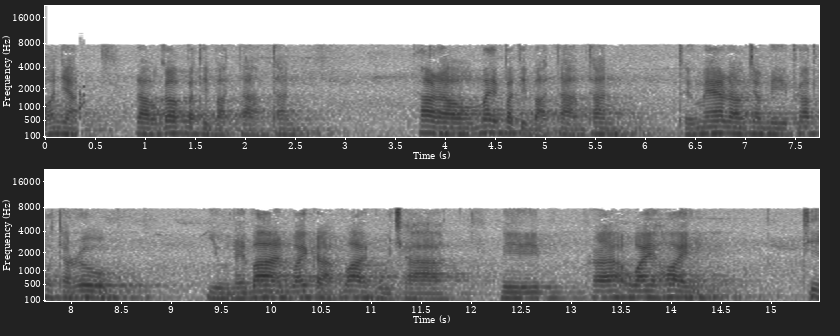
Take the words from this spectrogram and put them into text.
อนอย่าง เราก็ปฏิบัติตามท่าน ถ้าเราไม่ปฏิบัติตามท่าน ถึงแม้เราจะมีพระพุทธรูป อยู่ในบ้านไว้กราบไหว้บูชา มีพระไว้ห้อยที่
